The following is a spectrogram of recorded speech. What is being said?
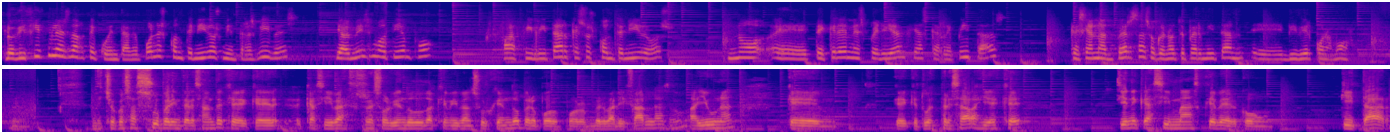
Lo difícil es darte cuenta que pones contenidos mientras vives y al mismo tiempo facilitar que esos contenidos no eh, te creen experiencias que repitas, que sean adversas o que no te permitan eh, vivir con amor. Mm. Has dicho cosas súper interesantes que, casi ibas resolviendo dudas que me iban surgiendo, pero por, verbalizarlas, ¿no? Hay una que, que, que tú expresabas y es que tiene casi más que ver con quitar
